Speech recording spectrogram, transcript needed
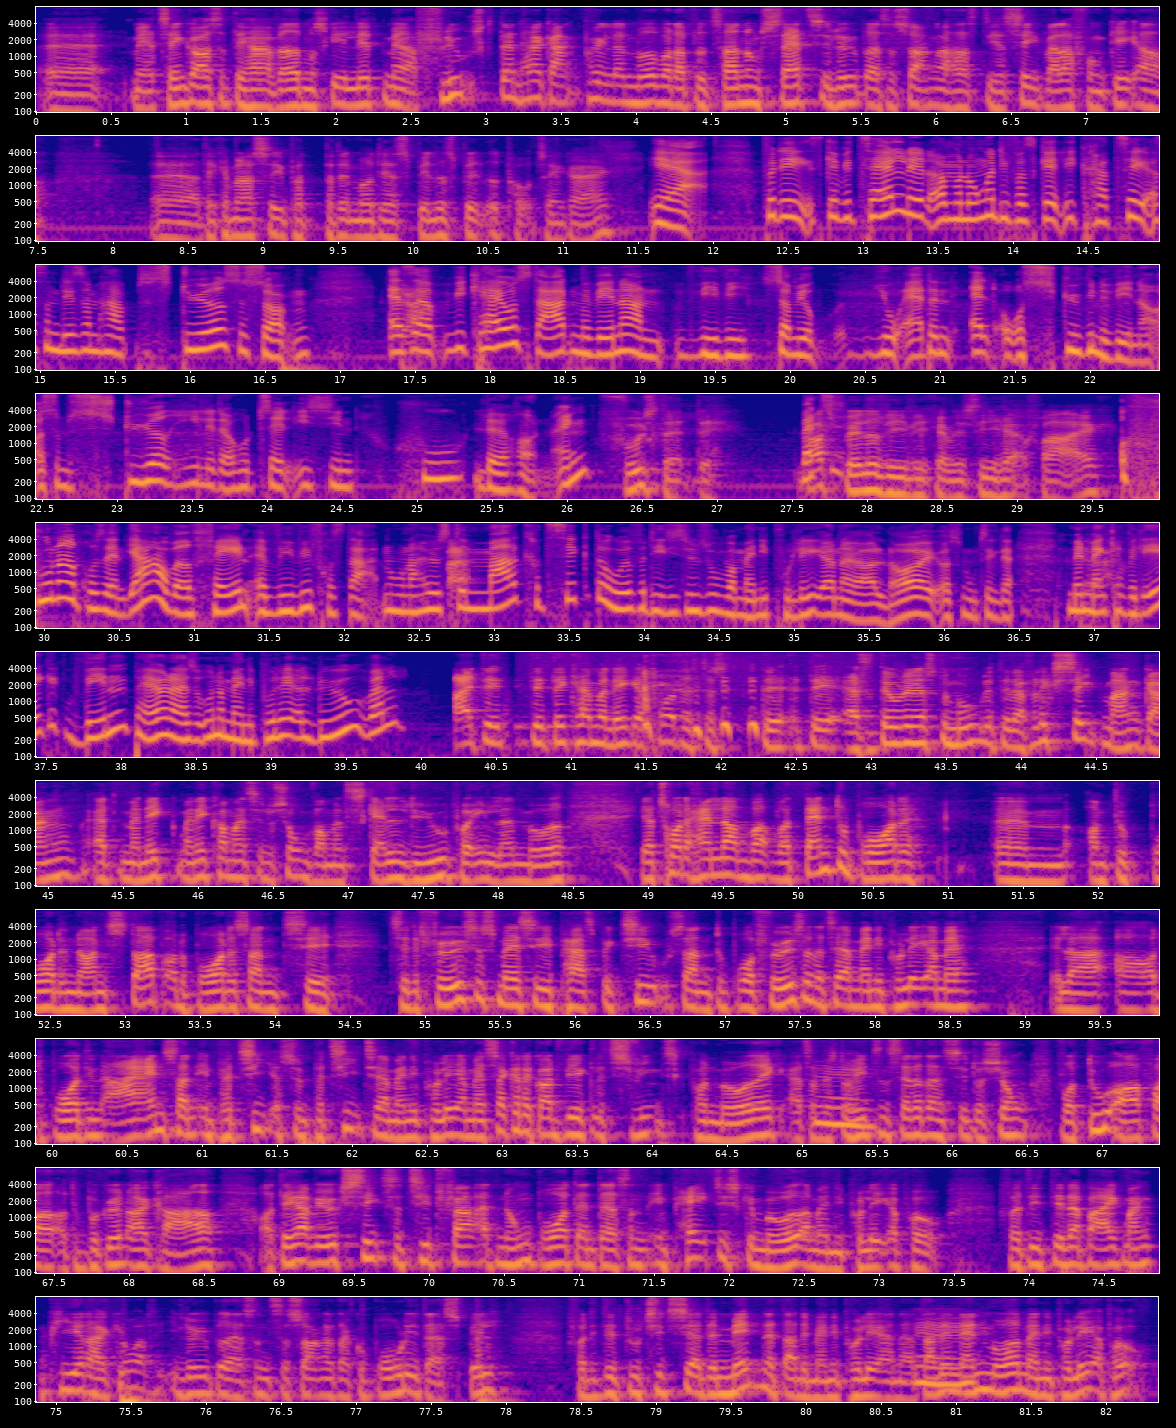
Øh, men jeg tænker også, at det har været måske lidt mere flyvsk den her gang på en eller anden måde, hvor der er blevet taget nogle sats i løbet af sæsonen, og har- de har set, hvad der har fungeret. Øh, og det kan man også se på, på den måde, de har spillet spillet på, tænker jeg. Ikke? Ja, fordi skal vi tale lidt om nogle af de forskellige karakterer, som ligesom har styret sæsonen? Altså, ja. vi kan jo starte med vinderen Vivi, som jo, jo er den alt overskyggende vinder, og som styrede hele det hotel i sin hulehånd, ikke? Fuldstændig. Hvad Godt spillet, Vivi, kan vi sige herfra, ikke? 100 procent. Jeg har jo været fan af Vivi fra starten. Hun har høstet ja. meget kritik derude, fordi de synes, hun var manipulerende og løg og sådan nogle ting der. Men ja. man kan vel ikke vinde Paradise uden at manipulere og lyve, vel? Nej, det, det, det kan man ikke. Jeg tror, det, det, det, det, altså, det er jo det næsten umuligt. Det er i hvert fald ikke set mange gange, at man ikke, man ikke kommer i en situation, hvor man skal lyve på en eller anden måde. Jeg tror, det handler om, hvor- hvordan du bruger det. Øhm, om du bruger det non-stop, og du bruger det sådan til, til det følelsesmæssige perspektiv. Sådan, du bruger følelserne til at manipulere med eller, og, og du bruger din egen sådan empati og sympati til at manipulere med, så kan det godt virke lidt svinsk på en måde, ikke? Altså hvis du Mm. hele tiden sætter dig i en situation, hvor du er offeret, og du begynder at græde, og det har vi jo ikke set så tit før, at nogen bruger den der sådan empatiske måde at manipulere på, fordi det er der bare ikke mange piger, der har gjort i løbet af sådan en sæson, der kunne bruge det i deres spil, fordi det, du tit ser, det er mændene, der er det manipulerende, og der er det en Mm. anden måde at manipulere på.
